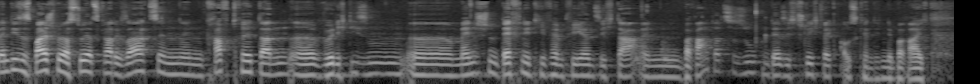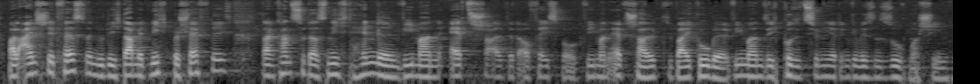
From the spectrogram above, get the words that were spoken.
wenn dieses Beispiel, was du jetzt gerade sagst, in, in Kraft tritt, dann äh, würde ich diesem äh, Menschen definitiv empfehlen, sich da einen Berater zu suchen, der sich schlichtweg auskennt in dem Bereich. Weil eins steht fest, wenn du dich damit nicht beschäftigst, dann kannst du das nicht handeln, wie man Ads schaltet auf Facebook, wie man Ads schaltet bei Google, wie man sich positioniert in gewissen Suchmaschinen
